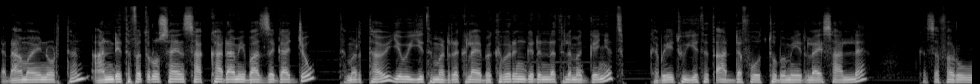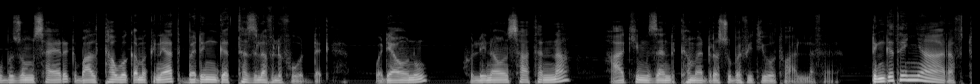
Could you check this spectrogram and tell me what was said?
ቀዳማዊ ኖርተን አንድ የተፈጥሮ ሳይንስ አካዳሚ ባዘጋጀው ትምህርታዊ የውይይት መድረክ ላይ በክብር እንግድነት ለመገኘት ከቤቱ እየተጣደፈ ወጥቶ በመሄድ ላይ ሳለ ከሰፈሩ ብዙም ሳይርቅ ባልታወቀ ምክንያት በድንገት ተዝለፍልፎ ወደቀ። ወዲያውኑ ሕሊናውን ሳተና ሐኪም ዘንድ ከመድረሱ በፊት ሕይወቱ አለፈ። ድንገተኛ እረፍቱ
